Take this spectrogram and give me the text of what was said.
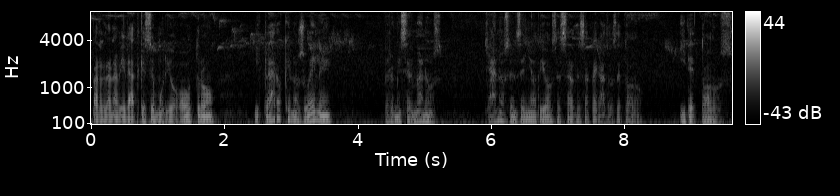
para la Navidad que se murió otro, y claro que nos duele, pero mis hermanos, ya nos enseñó Dios a ser desapegados de todo y de todos,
